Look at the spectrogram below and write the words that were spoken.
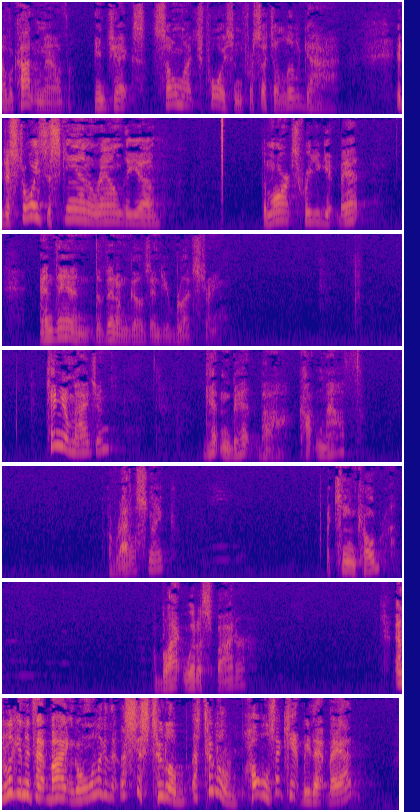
of a cottonmouth injects so much poison for such a little guy. It destroys the skin around the uh, the marks where you get bit, and then the venom goes into your bloodstream. Can you imagine getting bit by a cottonmouth, a rattlesnake, a king cobra, a black widow spider? And looking at that bite and going, well, look at that. That's just two little, that's two little holes. That can't be that bad.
